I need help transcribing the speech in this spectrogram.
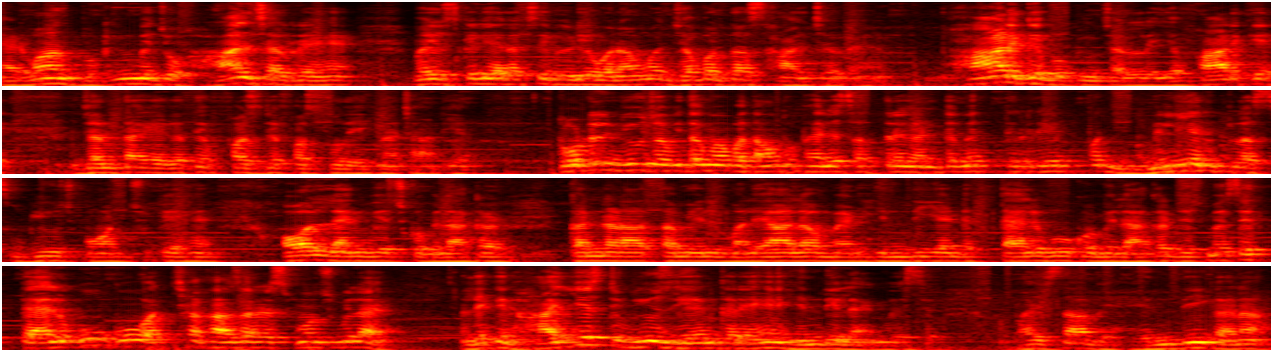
एडवांस बुकिंग में जो हाल चल रहे हैं, भाई उसके लिए अलग से वीडियो बनाऊँगा, ज़बरदस्त हाल चल रहे हैं। फाड़ के बुकिंग चल रही है, फाड़ के जनता क्या कहते हैं फ़र्स्ट डे फ़र्स्ट शो देखना चाहती है। टोटल व्यूज़ अभी तक मैं बताऊँ तो पहले सत्रह घंटे में तिरपन मिलियन प्लस व्यूज़ पहुँच चुके हैं ऑल लैंग्वेज को मिलाकर। कन्नड़ा, तमिल, मलयालम एंड हिंदी एंड तेलुगू को मिलाकर, जिसमें से तेलुगु को अच्छा खासा रिस्पॉन्स मिला है। लेकिन हाईएस्ट व्यूज़ गेन करे हैं हिंदी लैंग्वेज से। भाई साहब, हिंदी का ना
